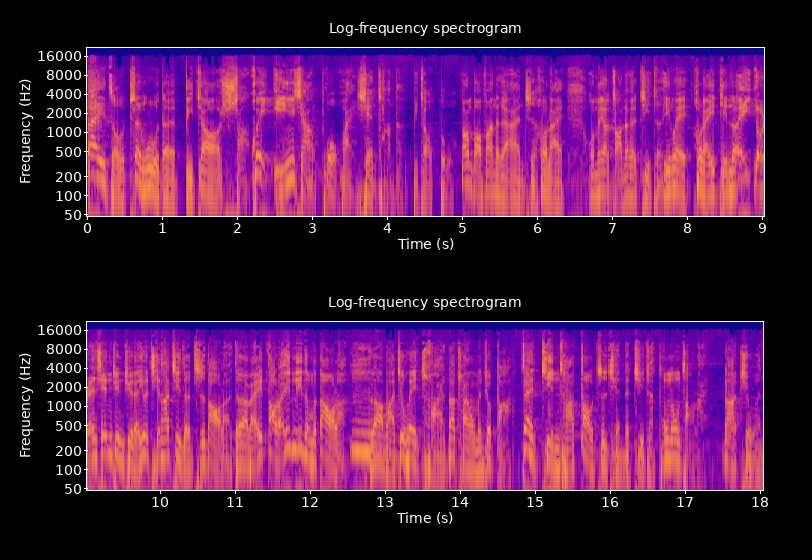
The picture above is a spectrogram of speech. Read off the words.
带走证物的比较少，会影响破坏现场的比较多。方宝芳那个案子，后来我们要找那个记者，因为后来一听说，哎，有人先进去了，因为其他记者知道了，知道吧？哎，到了，哎，你怎么到了？知道吧？就会传，那传我们就把在警察到之前的记者通通找来。那指纹、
